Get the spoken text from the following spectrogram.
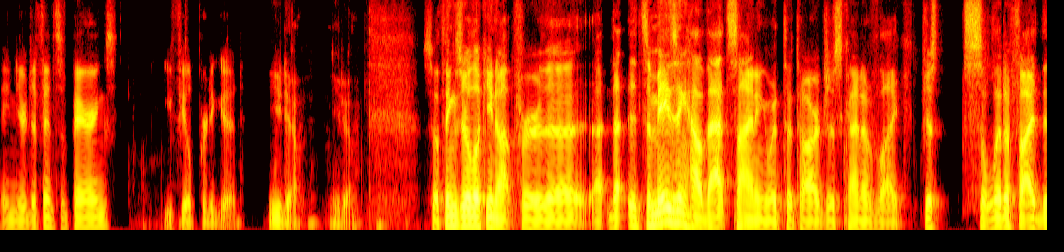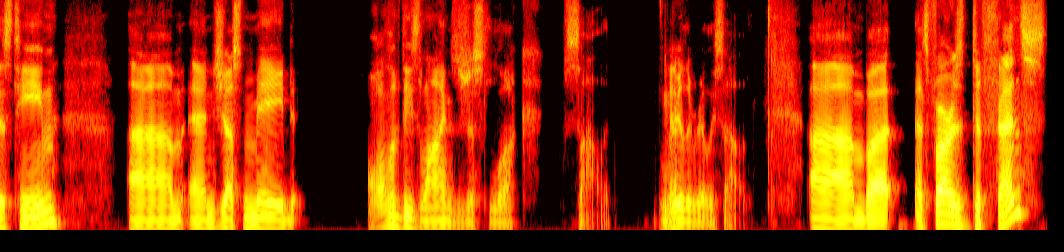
in your defensive pairings, you feel pretty good. You do. You do. So things are looking up for the. Uh, that, it's amazing how that signing with Tatar just kind of like just solidified this team, um, and just made all of these lines just look solid, yeah. really, really solid. Um, but as far as defense,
